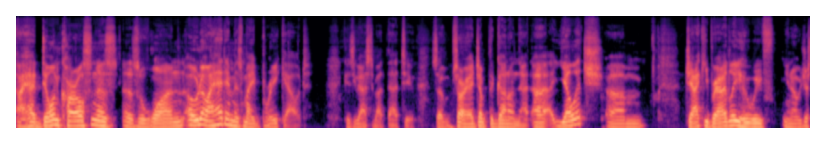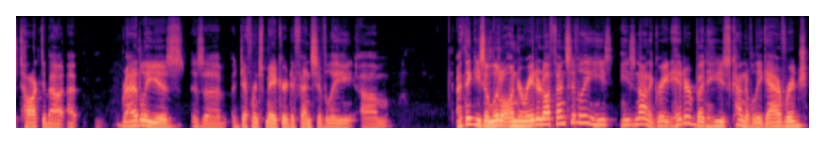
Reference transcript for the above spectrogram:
I had Dylan Carlson as as one. Oh no, I had him as my breakout because you asked about that too. So sorry, I jumped the gun on that. Uh, Yelich, um, Jackie Bradley, who we've you know just talked about. Uh, Bradley is is a, a difference maker defensively. Um, I think he's a little underrated offensively. He's he's not a great hitter, but he's kind of league average.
